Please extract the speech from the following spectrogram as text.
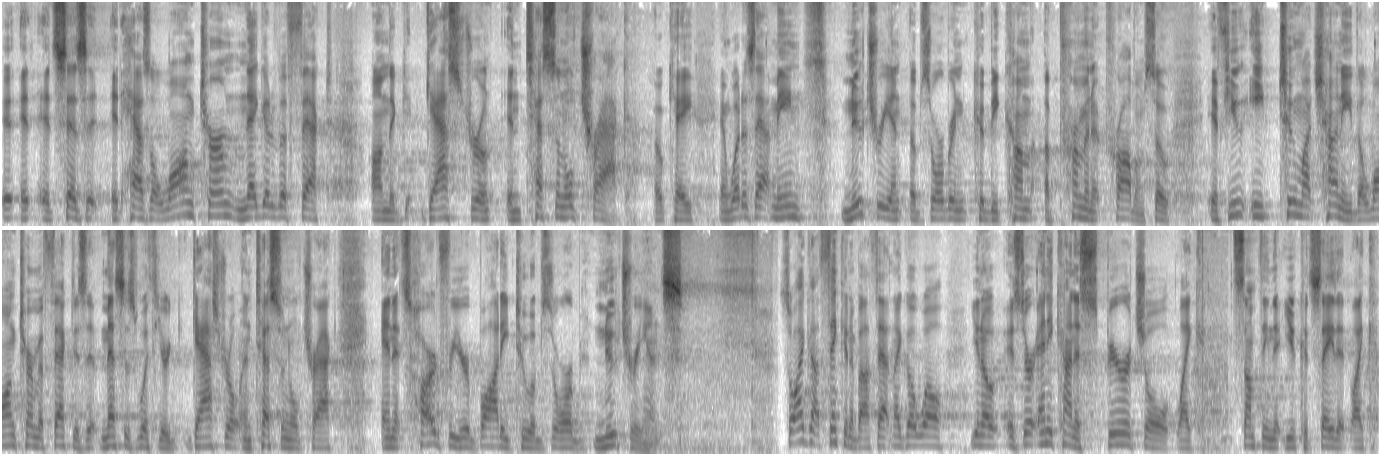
it, it, it says it, it has a long term negative effect on the gastrointestinal tract, okay? And what does that mean? Nutrient absorption could become a permanent problem. So if you eat too much honey, the long term effect is it messes with your gastrointestinal tract, and it's hard for your body to absorb nutrients. So I got thinking about that and I go, well, you know, is there any kind of spiritual, like something that you could say that, like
